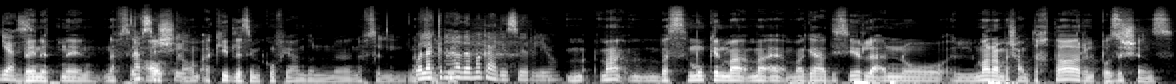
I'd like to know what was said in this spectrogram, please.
yes. بين اثنين نفس, نفس ال outcome أكيد لازم يكون في عندهم نفس ال نفس ولكن ال paid. هذا ما قاعد يصير اليوم ما بس ممكن ما ما ما قاعد يصير لأنه المرأة مش عم تختار ال positions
